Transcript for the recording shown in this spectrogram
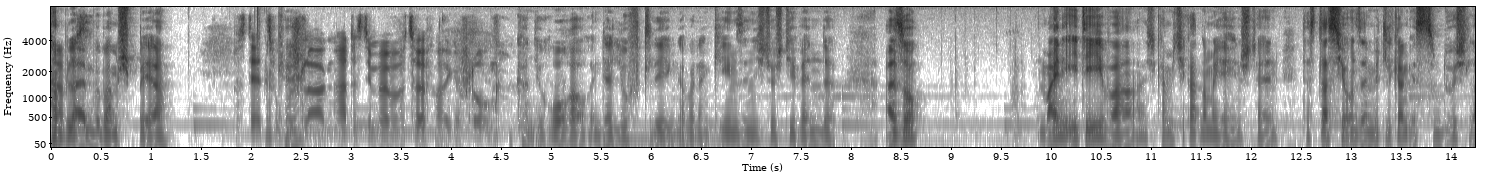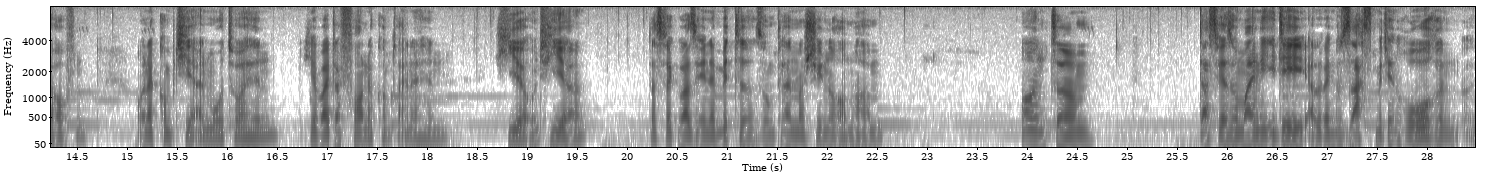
dann Ja, bleiben wir beim Speer. Bis der Okay. zugeschlagen hat, ist die Möwe zwölfmal geflogen. Man kann die Rohre auch in der Luft legen, aber dann gehen sie nicht durch die Wände. Also, meine Idee war, ich kann mich hier gerade nochmal hier hinstellen, dass das hier unser Mittelgang ist zum Durchlaufen. Und dann kommt hier ein Motor hin, hier weiter vorne kommt einer hin, hier und hier. Dass wir quasi in der Mitte so einen kleinen Maschinenraum haben. Und ähm, das wäre so meine Idee. Aber wenn du sagst, mit den Rohren äh,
